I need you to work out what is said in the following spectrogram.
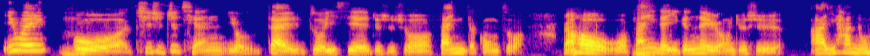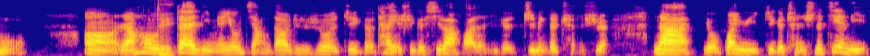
因为嗯我其实之前有在做一些就是说翻译的工作，然后我翻译嗯的一个内容就是阿伊哈努姆，嗯，然后在里面有讲到就是说这个它也是一个希腊化的一个殖民的城市，那有关于这个城市的建立。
